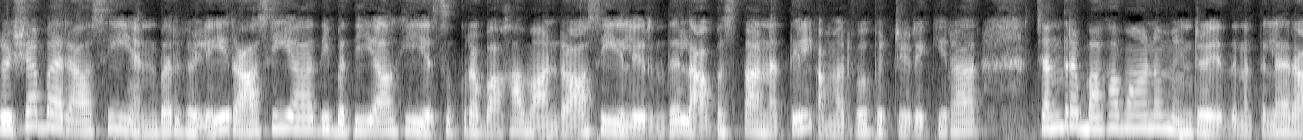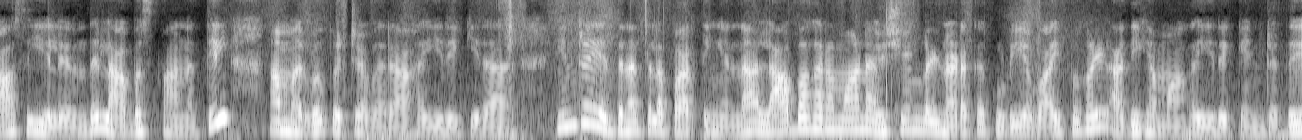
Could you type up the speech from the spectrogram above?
ரிஷப ராசி என்பர்களே ராசியாதிபதியாகிய சுக்கர பகவான் ராசியிலிருந்து லாபஸ்தானத்தில் அமர்வு பெற்றிருக்கிறார். சந்திர பகவானும் இன்றைய தினத்தில் ராசியிலிருந்து லாபஸ்தானத்தில் அமர்வு பெற்றவராக இருக்கிறார். இன்றைய தினத்தில் பார்த்தீங்கன்னா லாபகரமான விஷயங்கள் நடக்கக்கூடிய வாய்ப்புகள் அதிகமாக இருக்கின்றது.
